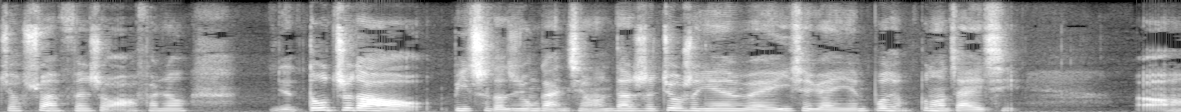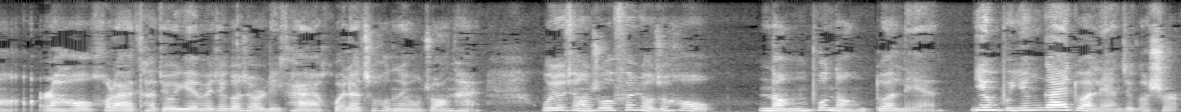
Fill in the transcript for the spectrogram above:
就算分手啊，反正也都知道彼此的这种感情，但是就是因为一些原因不能不能在一起，啊，然后后来他就因为这个事儿离开，回来之后的那种状态，我就想说，分手之后能不能断联，应不应该断联这个事儿？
